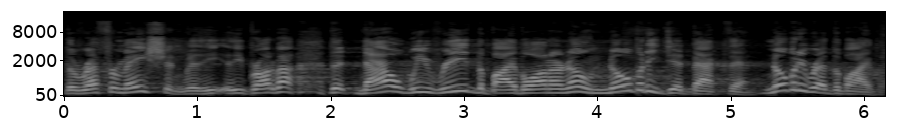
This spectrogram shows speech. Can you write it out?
the Reformation he, he brought about. That now we read the Bible on our own. Nobody did back then. Nobody read the Bible.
